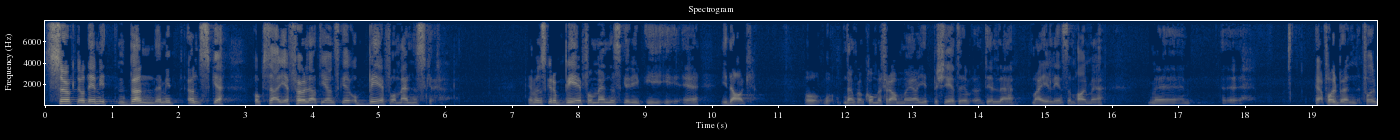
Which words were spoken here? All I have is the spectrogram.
Søk det, og det er mitt bønn, det er mitt ønske også her. Jeg føler at jeg ønsker å be for mennesker. Jeg ønsker å be for mennesker i, i, i, eh, i dag. Og, og, de kan komme fram. Og jeg har gitt beskjed til, til uh, Mailin, som har med, med uh, ja, forbønn, for,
